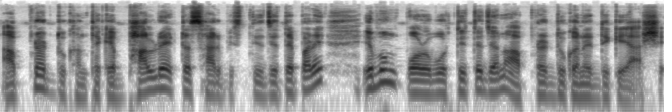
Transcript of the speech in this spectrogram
আপনার দোকান থেকে ভালো একটা সার্ভিস নিয়ে যেতে পারে এবং পরবর্তীতে যেন আপনার দোকানের দিকে আসে।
